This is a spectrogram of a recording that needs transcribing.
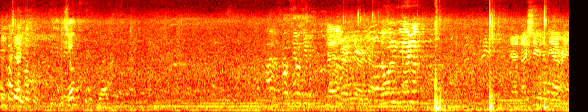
Keep the change. You sure? No one in the area. Yeah, no shooting in the area,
